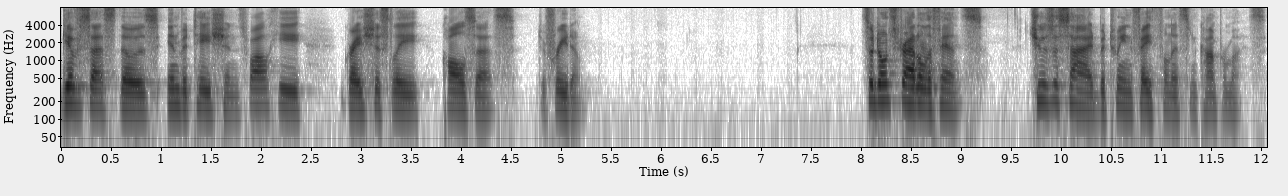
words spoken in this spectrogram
gives us those invitations while he graciously calls us to freedom. So don't straddle the fence. Choose a side between faithfulness and compromise.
